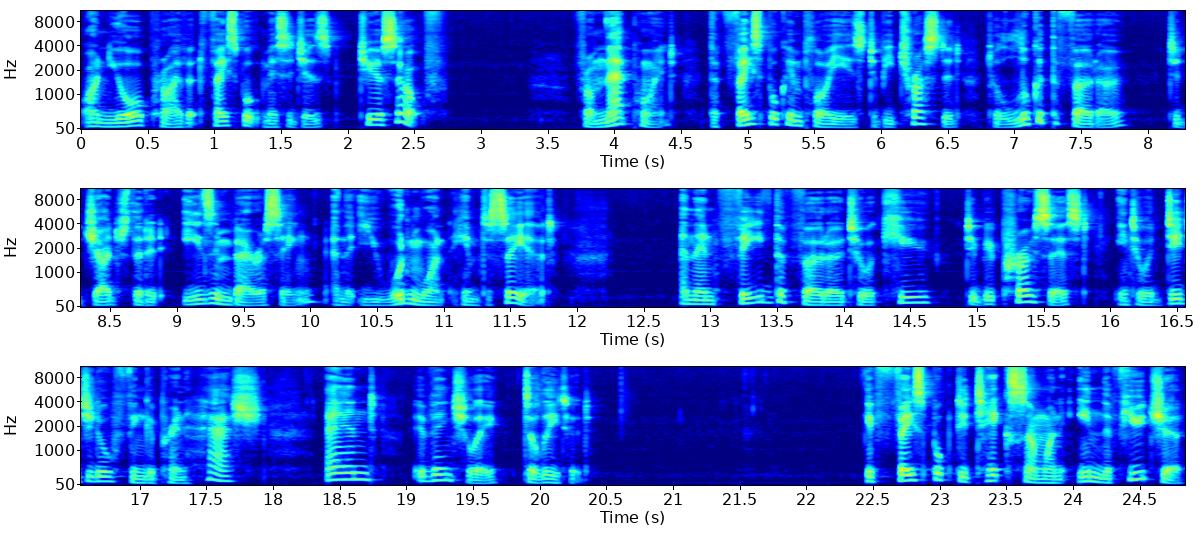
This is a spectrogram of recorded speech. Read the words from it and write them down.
on your private Facebook messages to yourself. From that point, the Facebook employee is to be trusted to look at the photo, to judge that it is embarrassing and that you wouldn't want him to see it, and then feed the photo to a queue to be processed into a digital fingerprint hash and eventually deleted. If Facebook detects someone in the future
